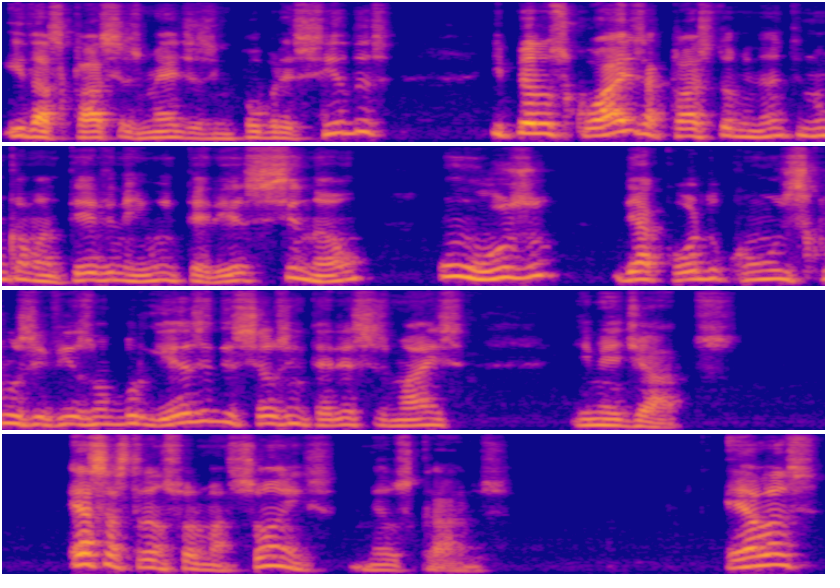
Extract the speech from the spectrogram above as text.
e das classes médias empobrecidas, e pelos quais a classe dominante nunca manteve nenhum interesse, senão um uso de acordo com o exclusivismo burguês e de seus interesses mais imediatos. Essas transformações, meus caros, elas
